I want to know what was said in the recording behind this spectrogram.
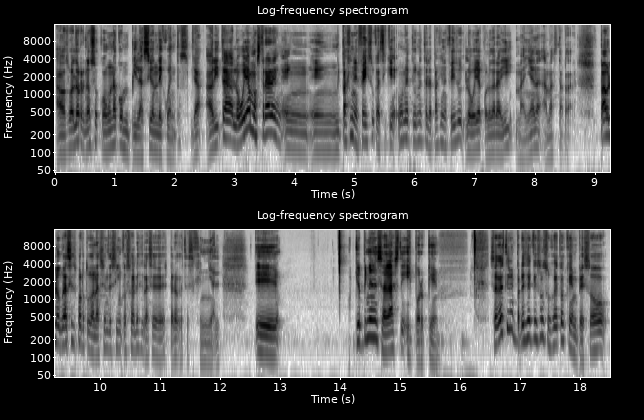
a Osvaldo Reynoso con una compilación de cuentos. Ya, ahorita lo voy a mostrar en, mi página de Facebook, así que únete, únete a la página de Facebook, lo voy a colgar ahí mañana a más tardar. Pablo, gracias por tu donación de 5 soles, gracias, espero que estés genial. Eh, ¿Qué opinas de Sagasti y por qué? Sagasti me parece que es un sujeto que empezó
